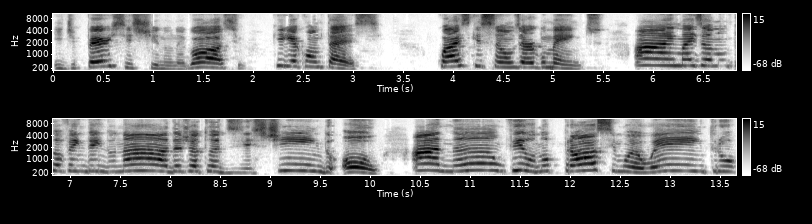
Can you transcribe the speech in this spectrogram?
e de persistir no negócio, o que, que acontece? Quais que são os argumentos? Ai, mas eu não estou vendendo nada, já estou desistindo. Ou, ah, não, viu? No próximo eu entro,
